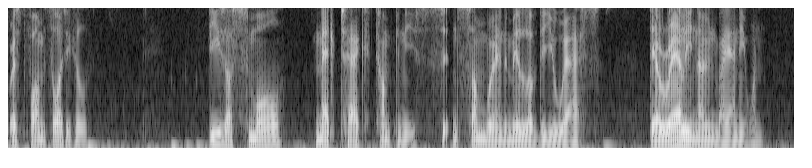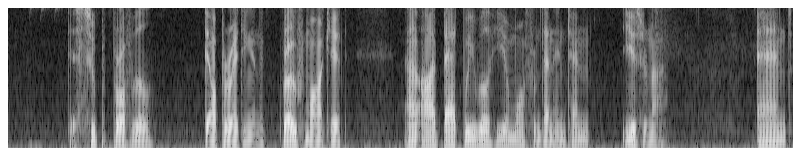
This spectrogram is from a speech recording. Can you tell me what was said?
West Pharmaceutical. These are small medtech companies sitting somewhere in the middle of the US. They're rarely known by anyone. They're super profitable, they're operating in a growth market, and I bet we will hear more from them in 10 years from now. And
